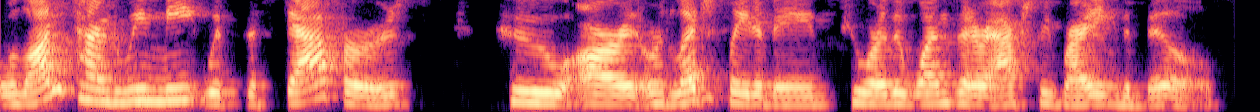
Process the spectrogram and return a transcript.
a lot of times we meet with the staffers who are or legislative aides who are the ones that are actually writing the bills.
